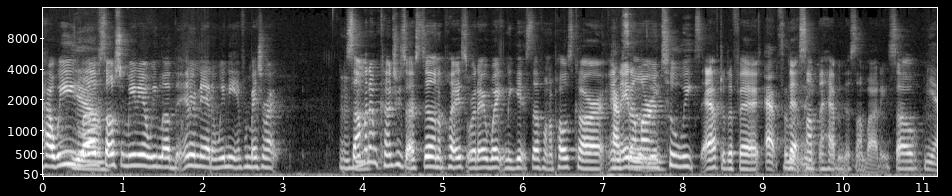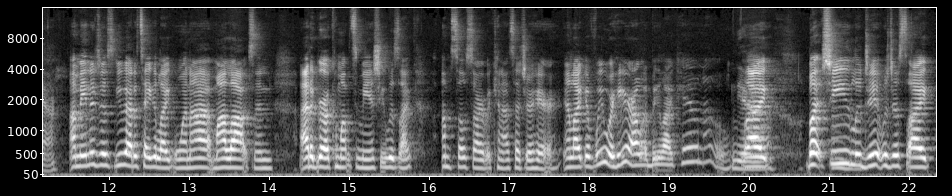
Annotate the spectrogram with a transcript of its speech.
how we Yeah. love social media and we love the internet and we need information right. Mm-hmm. Some of them countries are still in a place where they're waiting to get stuff on a postcard and they don't learn two weeks after the fact Absolutely. that something happened to somebody. So Yeah. I mean, it's just you got to take it like when I my locks and I had a girl come up to me and she was like, "I'm so sorry, but can I touch your hair?" And like if we were here, I would be like, "Hell no!" Yeah. Like, but she legit was just like,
